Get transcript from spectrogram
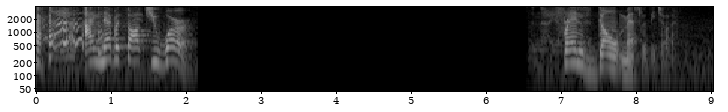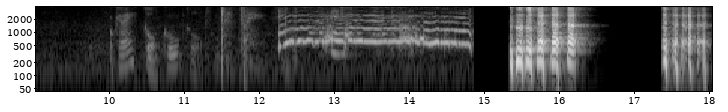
I never thought you were. Friends don't mess with each other. Okay? Cool, cool, cool. Greendale,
